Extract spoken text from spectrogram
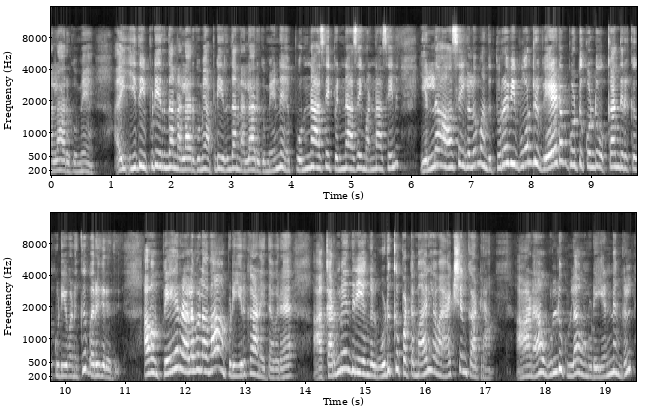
நல்லா இருக்குமே? ஐ, இது இப்படி இருந்தால் நல்லா இருக்குமே? அப்படி இருந்தால் நல்லா இருக்குமேன்னு பொன்னாசை பெண்ணாசை மண்ணாசைன்னு எல்லா ஆசைகளும் அந்த துறவி போன்று வேடம் போட்டுக்கொண்டு உட்கார்ந்துருக்கக்கூடியவனுக்கு வருகிறது. அவன் பேரளவில் தான் அப்படி இருக்கானே தவிர கர்மேந்திரியங்கள் ஒடுக்கப்பட்ட மாதிரி அவன் ஆக்ஷன் காட்டுறான். ஆனால் உள்ளுக்குள்ளே அவனுடைய எண்ணங்கள்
